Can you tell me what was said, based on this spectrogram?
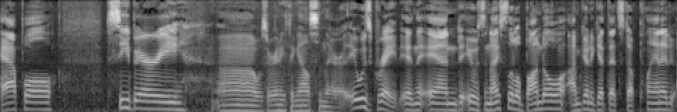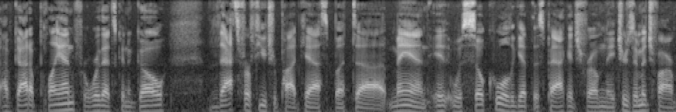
apple, sea berry. Uh, was there anything else in there? It was great, and and it was a nice little bundle. I'm going to get that stuff planted. I've got a plan for where that's going to go that's for future podcasts. But uh, man, it was so cool to get this package from Nature's Image Farm.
